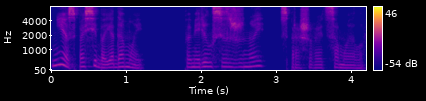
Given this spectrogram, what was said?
«Не, спасибо, я домой». «Помирился с женой?» — спрашивает Самойлов.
